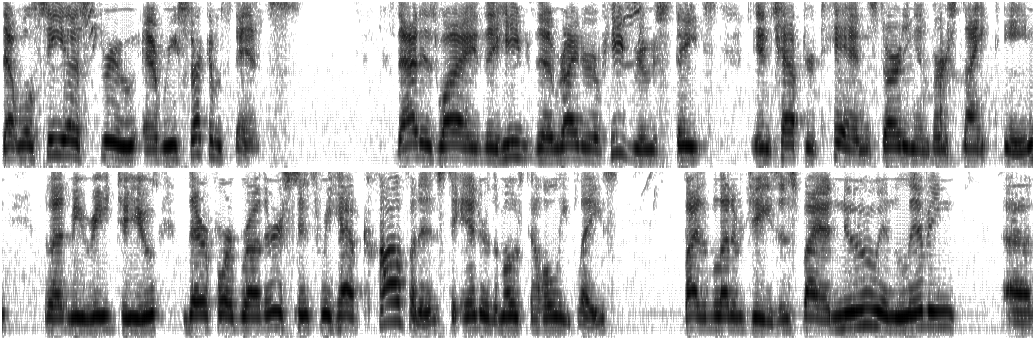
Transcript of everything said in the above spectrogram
that will see us through every circumstance. That is why the, he, the writer of Hebrews states in chapter 10, starting in verse 19, let me read to you, Therefore, brothers, since we have confidence to enter the most holy place by the blood of Jesus, by a new and living uh,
